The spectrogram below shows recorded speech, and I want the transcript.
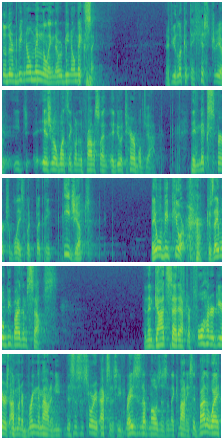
So there would be no mingling, there would be no mixing. And if you look at the history of Israel, once they go into the promised land, they do a terrible job. They mix spiritual beliefs. But, but in Egypt, they will be pure because they will be by themselves. And then God said, after 400 years, I'm going to bring them out. And he, this is the story of Exodus. He raises up Moses and they come out. And he said, By the way,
